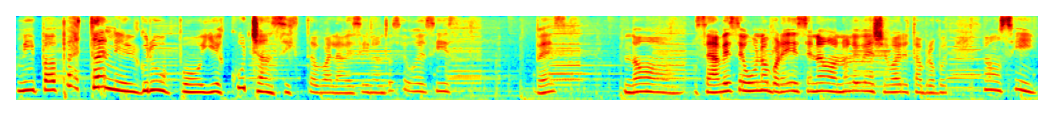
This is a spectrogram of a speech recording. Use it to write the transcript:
mi papá está en el grupo y escuchan Sixto Palavecino. Entonces vos decís, ¿ves? No, o sea, a veces uno por ahí dice, no, no le voy a llevar esta propuesta. No, sí,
